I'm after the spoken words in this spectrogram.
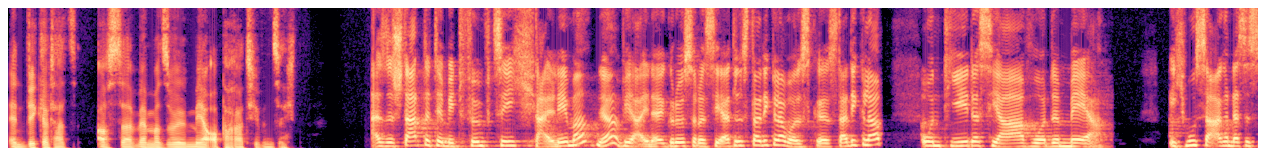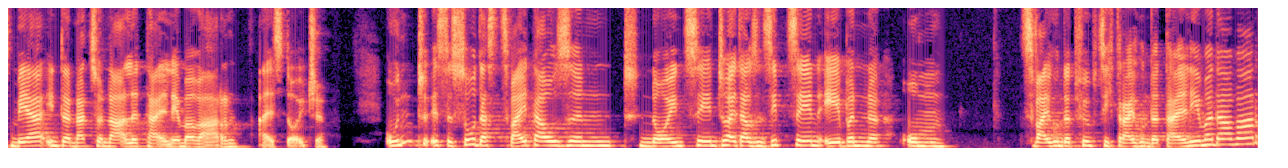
entwickelt hat aus der, wenn man so will, mehr operativen Sicht? Also es startete mit 50 Teilnehmer, ja, wie eine größere Seattle Study Club oder Study Club. Und jedes Jahr wurde mehr. Ich muss sagen, dass es mehr internationale Teilnehmer waren als Deutsche. Und es ist so, dass 2019, 2017 eben um 250, 300 Teilnehmer da waren.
